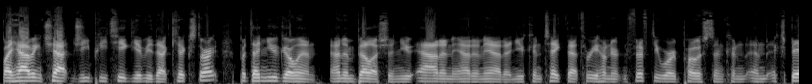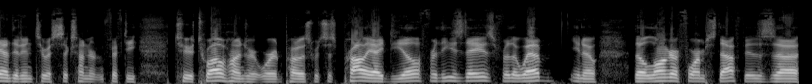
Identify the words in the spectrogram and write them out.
by having chat gpt give you that kickstart but then you go in and embellish and you add and add and add and you can take that 350 word post and can and expand it into a 650 to 1200 word post which is probably ideal for these days for the web. You know the longer form stuff is uh,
